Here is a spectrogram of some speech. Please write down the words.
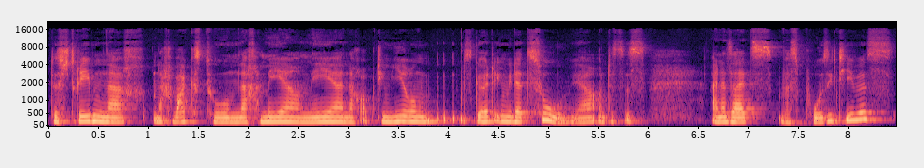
das Streben nach, nach Wachstum, nach mehr, mehr, nach Optimierung, das gehört irgendwie dazu. Ja? Und das ist einerseits was Positives,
